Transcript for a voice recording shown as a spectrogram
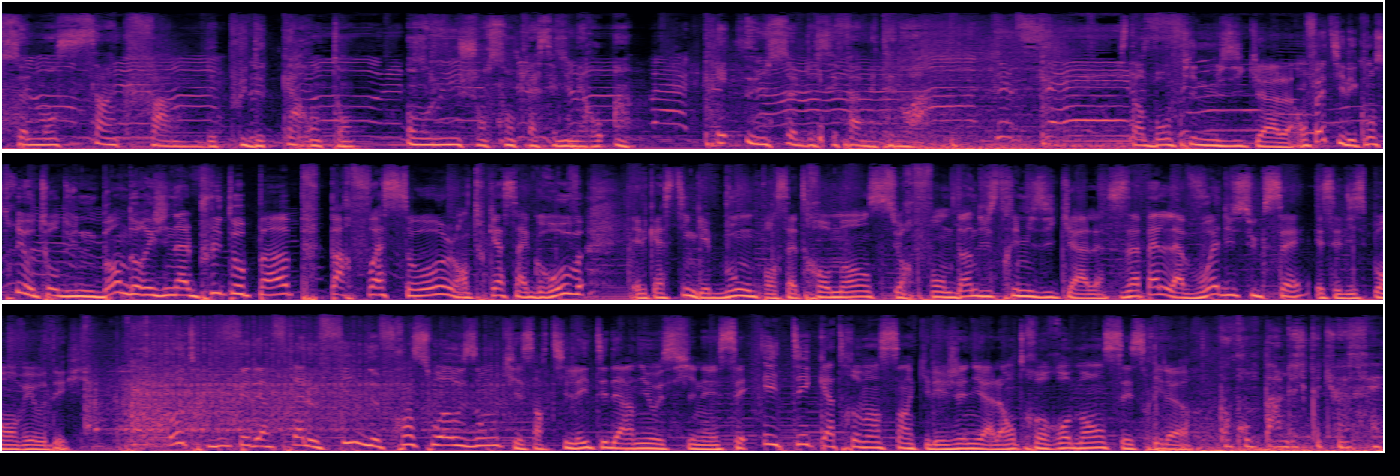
seulement 5 femmes de plus de 40 ans ont eu une chanson classée numéro 1. Et une seule de ces femmes était noire. C'est un bon film musical. En fait, il est construit autour d'une bande originale plutôt pop, parfois soul, en tout cas ça groove, et le casting est bon pour cette romance sur fond d'industrie musicale. Ça s'appelle La Voix du Succès et c'est dispo en VOD. Autre bouffée d'air frais, le film de François Ozon qui est sorti l'été dernier au ciné. C'est Été 85, il est génial, entre romance et thriller. pour qu'on parle de ce que tu as fait.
